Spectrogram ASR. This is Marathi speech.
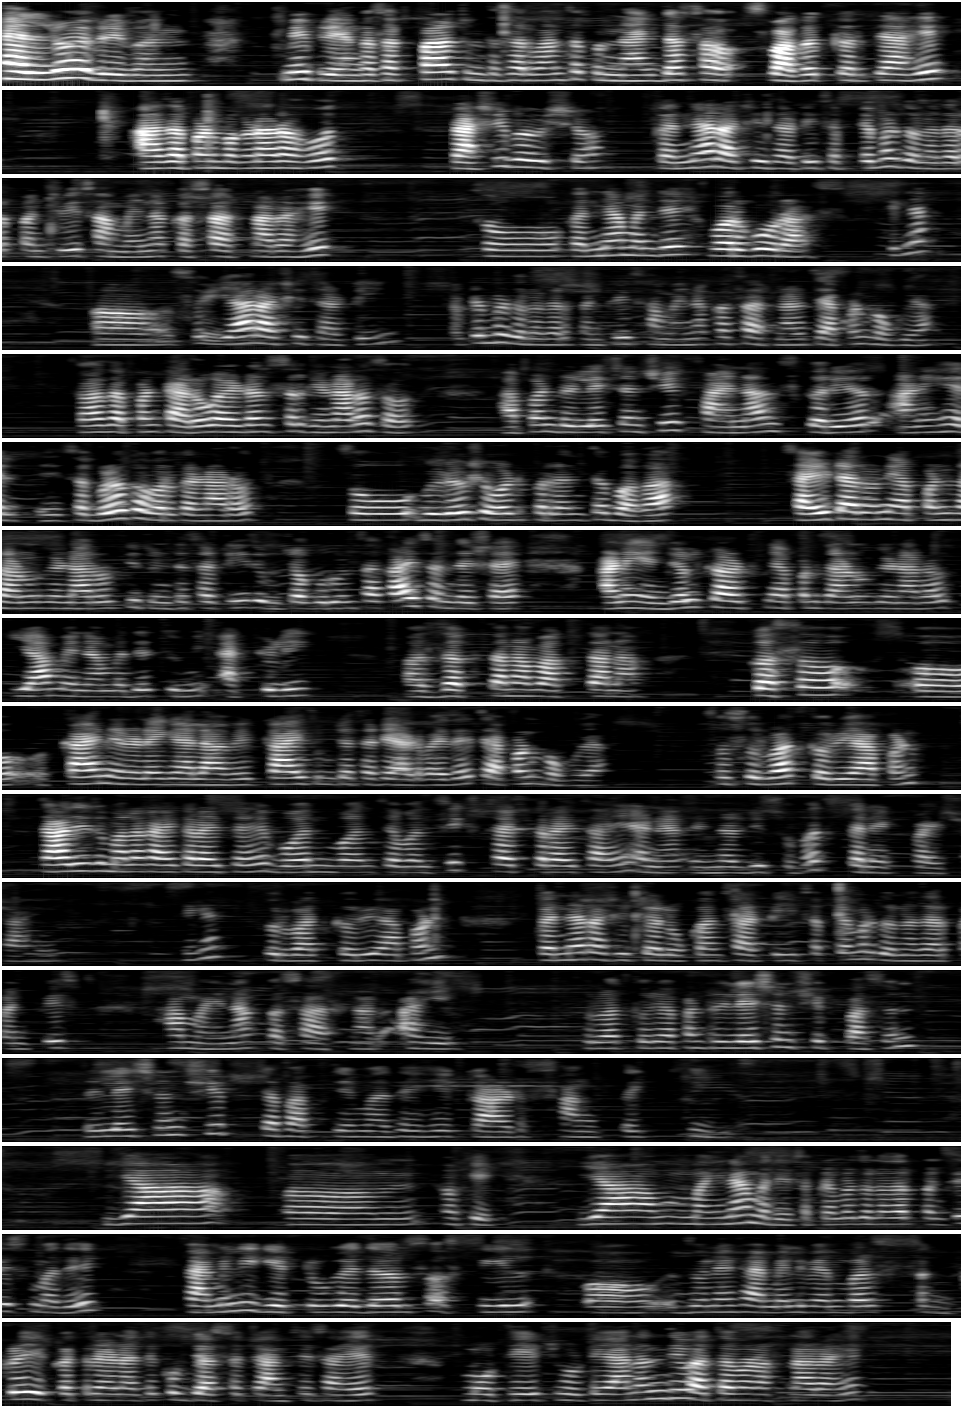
हॅलो एव्हरीवन मी प्रियांका सतपाळ तुमचं सर्वांचं पुन्हा एकदा स- स्वागत करते आहे. आज आपण बघणार आहोत राशी भविष्य कन्या राशीसाठी सप्टेंबर दोन हजार पंचवीस हा महिना कसा असणार आहे? सो कन्या म्हणजे वर्गो रास ठीक आहे? सो या राशीसाठी सप्टेंबर दोन हजार पंचवीस हा महिना कसा असणार ते आपण बघूया. तर आज आपण टॅरो गायडन्स तर घेणारच आहोत. आपण रिलेशनशिप फायनान्स करिअर आणि हेल्थ हे सगळं कवर करणार आहोत. सो व्हिडिओ शेवटपर्यंत बघा. साई टारोने आपण जाणून घेणार आहोत की तुमच्यासाठी तुमच्या गुरूंचा काय संदेश आहे आणि एंजल कार्ड्सने आपण जाणून घेणार आहोत या महिन्यामध्ये तुम्ही ॲक्च्युली जगताना वागताना कसं काय निर्णय घ्यायला हवे काय तुमच्यासाठी ॲडवाईज आहे ते आपण बघूया. सो सुरुवात करूया आपण. त्याआधी तुम्हाला काय करायचं आहे one one seven six type करायचं आहे आणि एनर्जीसोबत कनेक्ट व्हायचं आहे. ठीक आहे? सुरुवात करूया आपण. कन्या राशीच्या लोकांसाठी सप्टेंबर दोन हजार पंचवीस हा महिना कसा असणार आहे? सुरुवात करूया आपण रिलेशनशिपपासून रिलेशनशिपच्या बाबतीमध्ये हे कार्ड सांगतं की या ओके या महिन्यामध्ये सप्टेंबर दोन हजार पंचवीसमध्ये फॅमिली गेट टुगेदर्स असतील जुने फॅमिली मेंबर्स सगळे एकत्र येण्याचे खूप जास्त चान्सेस आहेत. मोठे छोटे आनंदी वातावरण असणार आहे.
